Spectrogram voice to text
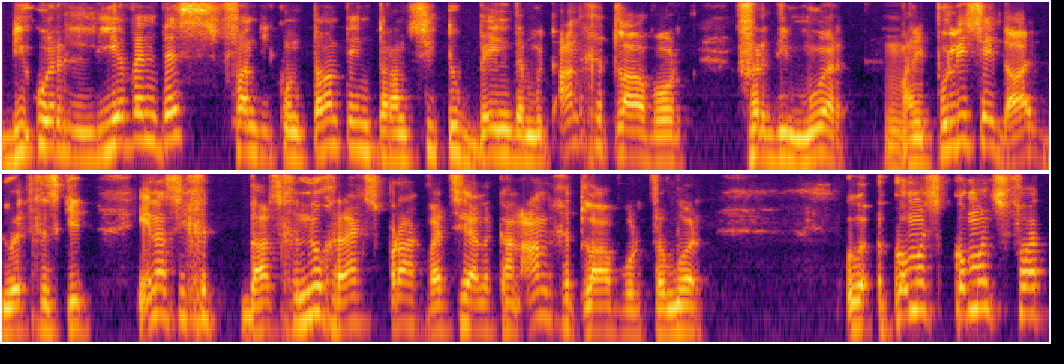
die oorlewendes van die kontant en transito bende moet aangekla word vir die moord. Maar die polisie het daai doodgeskiet en as jy daar's genoeg regspraak wat sê hulle kan aangekla word vir moord. Kom ons kom ons vat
